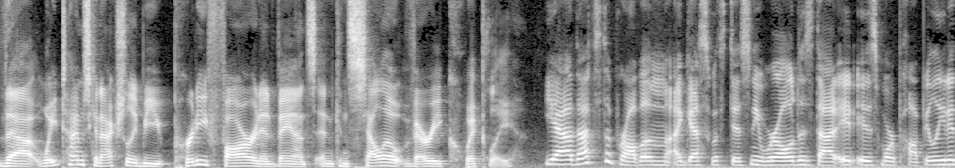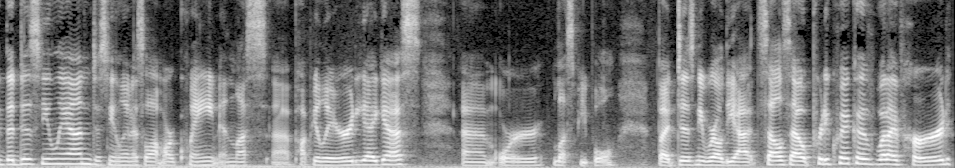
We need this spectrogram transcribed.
that wait times can actually be pretty far in advance and can sell out very quickly. Yeah, that's the problem, I guess, with Disney World is that it is more populated than Disneyland. Disneyland is a lot more quaint and less uh, popularity, I guess, um, or less people. But Disney World, yeah, it sells out pretty quick, of what I've heard.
